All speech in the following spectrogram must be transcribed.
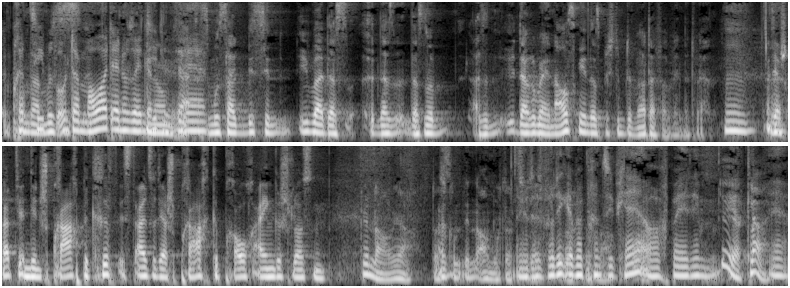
im Prinzip untermauert er nur seinen Genau. Titel. Ja, es muss halt ein bisschen über das, das, das nur also darüber hinausgehen, dass bestimmte Wörter verwendet werden. Also er schreibt hier, in den Sprachbegriff ist also der Sprachgebrauch eingeschlossen. Genau, ja. Das kommt eben auch noch dazu. Ja, das würde ich aber prinzipiell auch bei dem. Ja, ja, klar. Ja,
